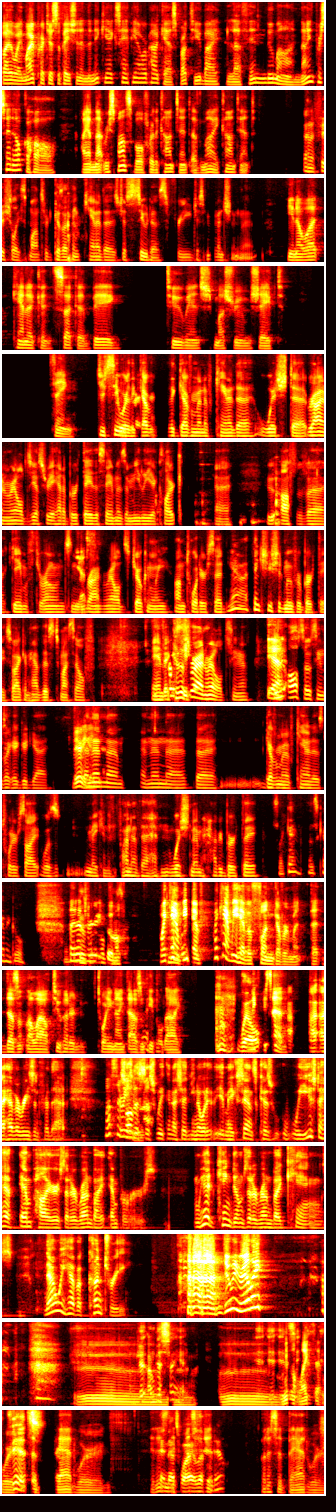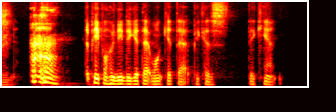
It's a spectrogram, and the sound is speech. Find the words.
By the way, my participation in the Nikki X Happy Hour podcast brought to you by La Fin du Monde, 9% alcohol. I am not responsible for the content of my content. Unofficially sponsored because I think Canada has just sued us for you just mentioning that. You know what? Canada can suck a big two inch mushroom shaped thing. Did you see where the gov- the government of Canada wished uh, Ryan Reynolds yesterday had a birthday the same as Emilia Clarke, uh, who off of uh, Game of Thrones, and Yes. Ryan Reynolds jokingly on Twitter said, "Yeah, I think she should move her birthday so I can have this to myself." And because it's Ryan Reynolds, you know, he also seems like a good guy. Very and then um, and then uh, the government of Canada's Twitter site was making fun of that and wishing him happy birthday. It's like, yeah, that's kind of cool. That is very cool. Why can't hmm. we have why can't we have a fun government that doesn't allow 229,000 people die? Well. I, I have a reason for that. What's the reason I reason? saw this this week and I said, you know what, it, it makes sense because we used to have empires that are run by emperors, and we had kingdoms that are run by kings. Now we have a country. Do we really? Ooh, I'm just saying. Ooh, It- it- we don't like that word. That's a bad word. It is, and that's why I left fit, it out. But it's a bad word. The people who need to get that won't get that because they can't.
